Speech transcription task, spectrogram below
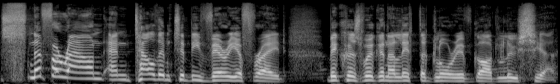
sniff around and tell them to be very afraid because we're going to let the glory of God loose here.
